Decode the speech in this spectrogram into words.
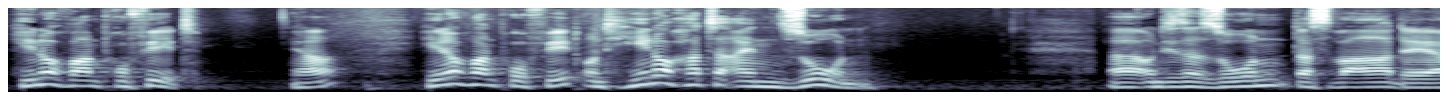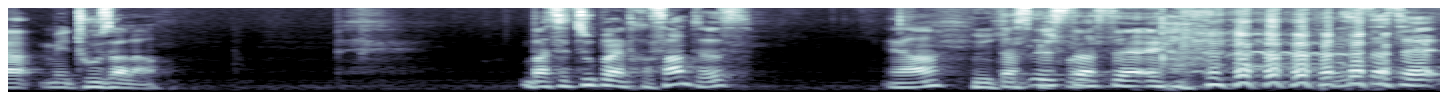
Henoch war ein Prophet. Ja? Henoch war ein Prophet und Henoch hatte einen Sohn. Äh, und dieser Sohn, das war der Methuselah. Was jetzt super interessant ist, ja, das ist, dass der, das ist, dass der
